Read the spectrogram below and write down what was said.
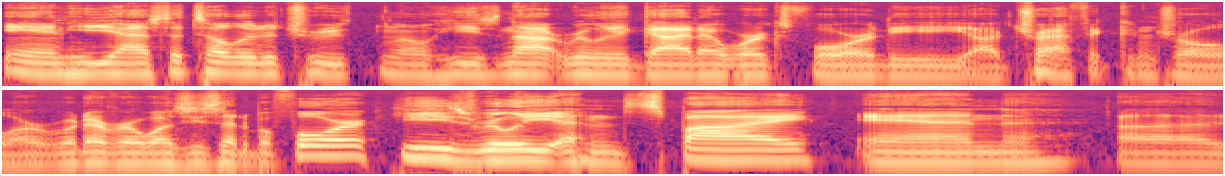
and he has to tell her the truth. No, he's not really a guy that works for the uh, traffic control or whatever it was he said before. He's really a spy and uh,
